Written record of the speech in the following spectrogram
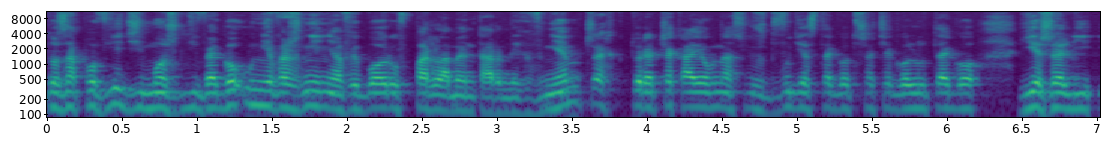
do zapowiedzi możliwego unieważnienia wyborów parlamentarnych w Niemczech, które czekają nas już 23 lutego, jeżeli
